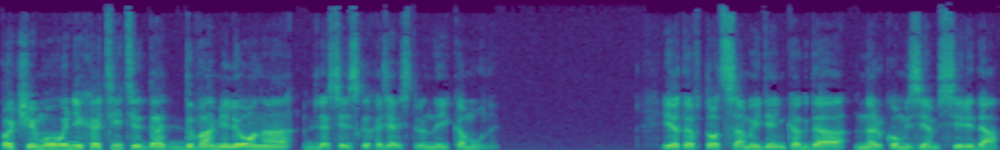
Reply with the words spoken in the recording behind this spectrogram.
Почему вы не хотите дать 2 миллиона для сельскохозяйственной коммуны? И это в тот самый день, когда наркомзем Середа,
